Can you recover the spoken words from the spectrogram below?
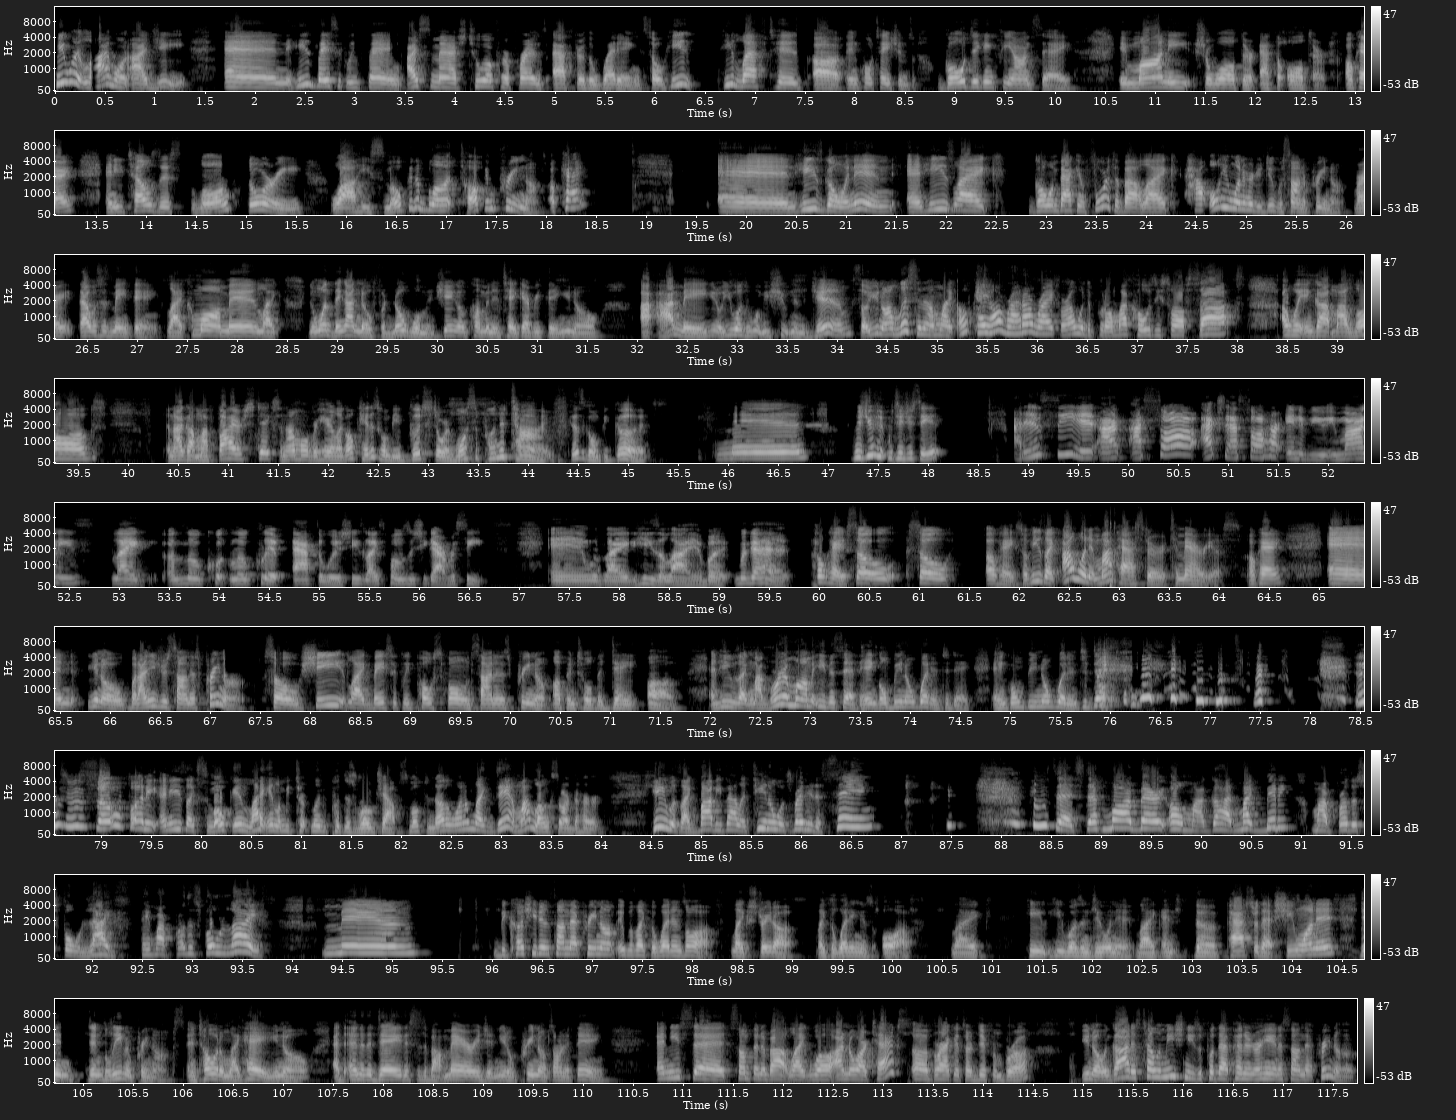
he went live on IG, and he's basically saying, "I smashed two of her friends after the wedding." So he he left his uh in quotations gold digging fiance Imani Showalter at the altar. Okay. And he tells this long story while he's smoking a blunt, talking prenups. Okay. And he's going in and he's like going back and forth about like how all he wanted her to do was sign a prenup, right? That was his main thing. Like, come on, man. Like, the one thing I know for no woman, she ain't gonna come in and take everything, you know. I, I made, you know, you wasn't with me shooting in the gym. So, you know, I'm listening. I'm like, okay, all right, all right, girl. I went to put on my cozy soft socks. I went and got my logs and I got my fire sticks, and I'm over here like, okay, this is gonna be a good story. Once upon a time, this is gonna be good. Man, did you did you see it? I didn't see it. I I saw actually I saw her interview Imani's like a little quick little clip afterwards. She's like supposedly she got receipts and was like he's a liar. But but go ahead. Okay, so so okay, so he's like, I wanted my pastor to marry us, okay, and you know, but I need you to sign this prenup. So she like basically postponed signing this prenup up until the day of, and he was like, my grandmama even said there ain't gonna be no wedding today, ain't gonna be no wedding today. this was so funny, and he's like smoking, lighting. Let me let me put this roach out. Smoked another one. I'm like, damn, my lungs started to hurt. He was like, Bobby Valentino was ready to sing. He said, Steph Marbury, oh my God, Mike Bibby, my brothers for life. They my brothers for life. Man, because she didn't sign that prenup, it was like the wedding's off. Like straight up. Like the wedding is off. Like he he wasn't doing it. Like and the pastor that she wanted didn't didn't believe in prenups and told him, like, hey, you know, at the end of the day, this is about marriage and you know, prenups aren't a thing. And he said something about like, well, I know our tax uh, brackets are different, bruh. You know, and God is telling me she needs to put that pen in her hand and sign that prenup.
